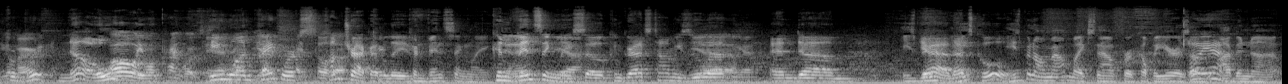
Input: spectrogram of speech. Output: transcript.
You got married? Br- No, Oh, he won Crankworx. he yeah, won right. Yeah, I Crankworx saw Pump. Track, I believe, Convincingly. convincingly. Yeah. So congrats, Tommy Zula, Yeah. Yeah. and. Um, He's Yeah, that's he- cool. He's been on mountain bikes now for a couple of years. Oh, I've, yeah. I've been uh,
